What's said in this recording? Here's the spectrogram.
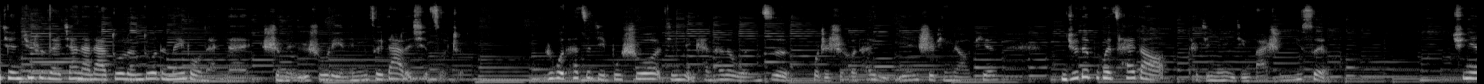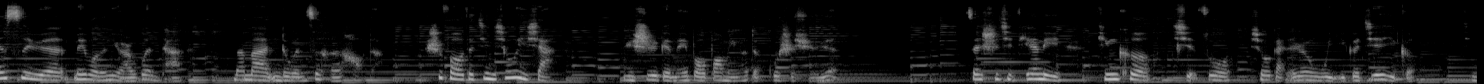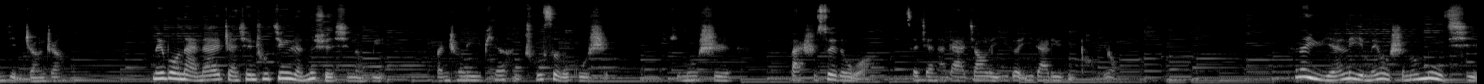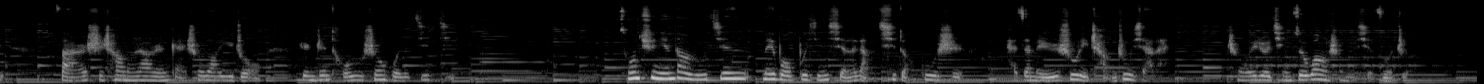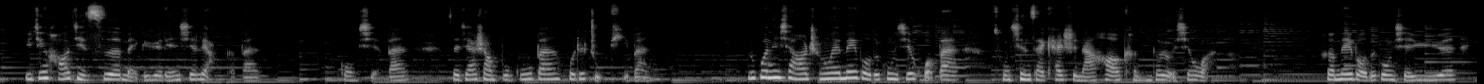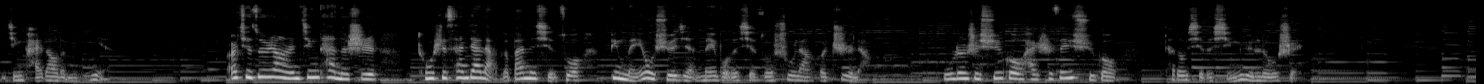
目前居住在加拿大多伦多的 Mabel 奶奶是美日书里年龄最大的写作者。如果她自己不说，仅仅看她的文字，或者是和她语音视频聊天，你绝对不会猜到她今年已经八十一岁了。去年四月，Mabel 的女儿问她：“妈妈，你的文字很好的，是否再进修一下？”于是给 Mabel 报名了短故事学院。在十几天里，听课、写作、修改的任务一个接一个。紧紧张张，Mabel 奶奶展现出惊人的学习能力，完成了一篇很出色的故事，题目是《八十岁的我在加拿大交了一个意大利女朋友》。她的语言里没有什么木气，反而时常能让人感受到一种认真投入生活的积极。从去年到如今，Mabel 不仅写了两期短故事，还在每日书里常驻下来，成为热情最旺盛的写作者。已经好几次每个月连写两个班，共写班，再加上不孤班或者主题班。如果你想要成为 Mable 的共写伙伴，从现在开始拿号可能都有些晚了。和 Mable 的共写预约已经排到了明年。而且最让人惊叹的是，同时参加两个班的写作，并没有削减 Mable 的写作数量和质量。无论是虚构还是非虚构，他都写得行云流水。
